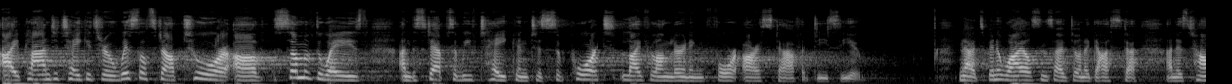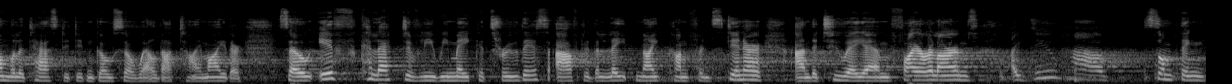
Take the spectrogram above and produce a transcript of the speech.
I plan to take you through a whistle stop tour of some of the ways and the steps that we've taken to support lifelong learning for our staff at DCU. Now, it's been a while since I've done a Gasta, and as Tom will attest, it didn't go so well that time either. So if collectively we make it through this after the late night conference dinner and the 2 a.m. fire alarms, I do have something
